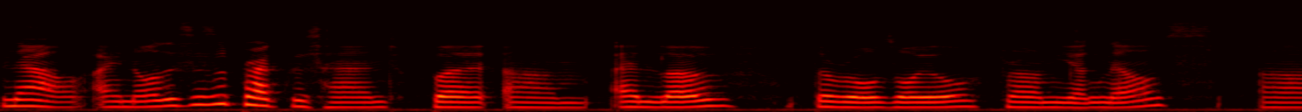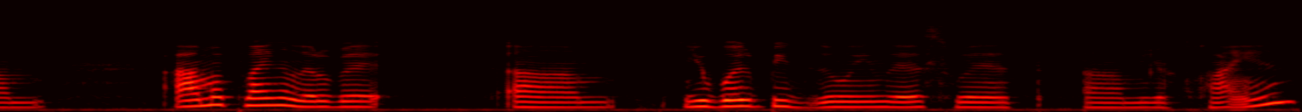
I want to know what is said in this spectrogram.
Now, I know this is a practice hand, but um, I love the rose oil from Young Nails. Um, I'm applying a little bit. Um, you would be doing this with um, your client.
